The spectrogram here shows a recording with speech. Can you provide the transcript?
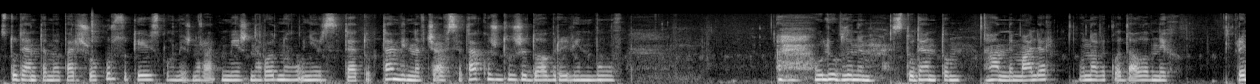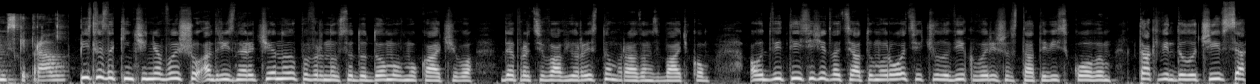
студентами першого курсу Київського міжнарод- міжнародного університету. Там він навчався також дуже добре. Він був улюбленим студентом Ганни Маляр. Вона викладала в них римське право. Після закінчення вишу Андрій з нареченою повернувся додому в Мукачево, де працював юристом разом з батьком. А у 2020 році чоловік вирішив стати військовим. Так він долучився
